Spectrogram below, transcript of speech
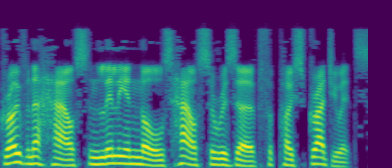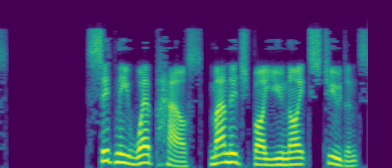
Grosvenor House and Lilian Knowles House are reserved for postgraduates. Sidney Webb House, managed by Unite Students,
